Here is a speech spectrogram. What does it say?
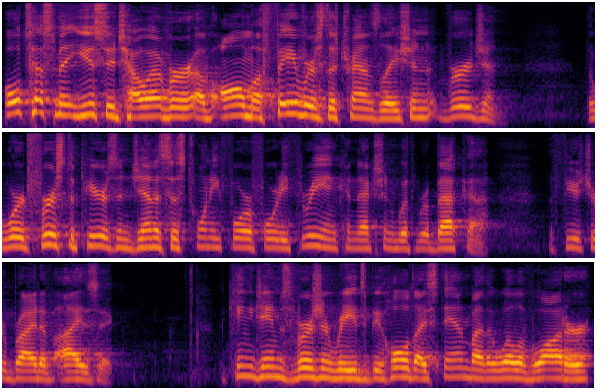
Old Testament usage, however, of Alma favors the translation virgin. The word first appears in Genesis 24 43 in connection with Rebekah, the future bride of Isaac. The King James Version reads, Behold, I stand by the well of water,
